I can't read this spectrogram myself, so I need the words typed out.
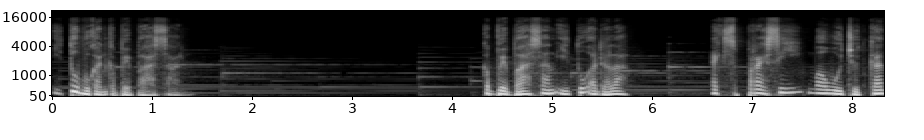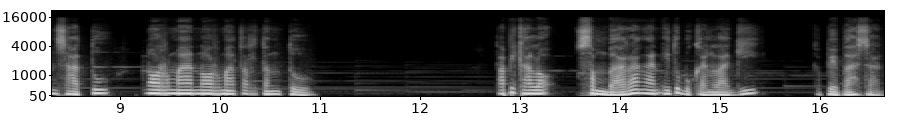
itu bukan kebebasan. Kebebasan itu adalah ekspresi mewujudkan satu norma-norma tertentu. Tapi kalau sembarangan itu bukan lagi kebebasan.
